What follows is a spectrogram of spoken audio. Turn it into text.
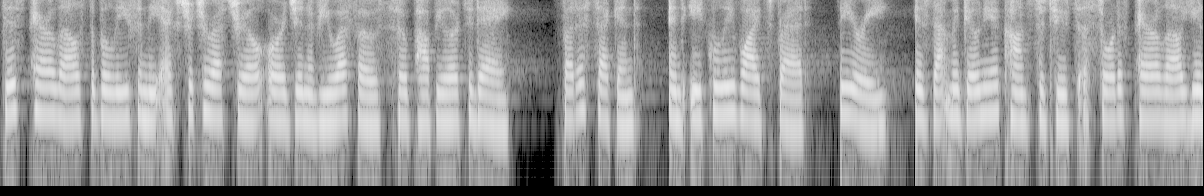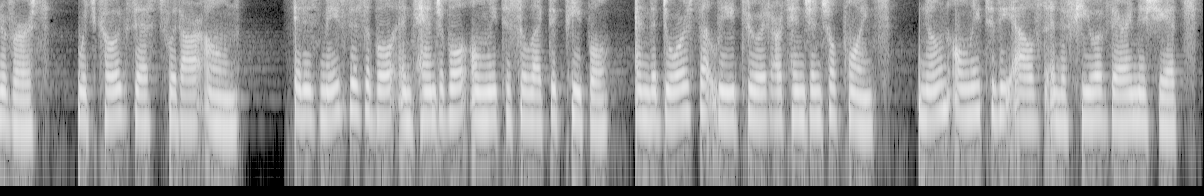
This parallels the belief in the extraterrestrial origin of UFOs so popular today. But a second, and equally widespread, theory, is that Magonia constitutes a sort of parallel universe, which coexists with our own. It is made visible and tangible only to selected people, and the doors that lead through it are tangential points, known only to the elves and a few of their initiates.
